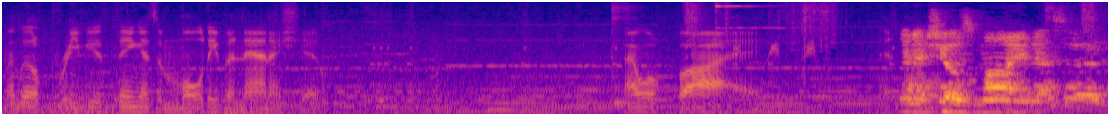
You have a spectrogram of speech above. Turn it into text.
my little preview thing as a moldy banana ship. I will buy. an And it shows mine as a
